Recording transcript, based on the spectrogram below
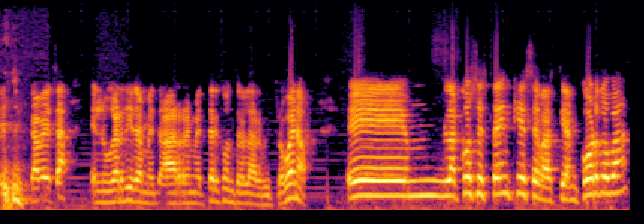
en cabeza en lugar de ir a, arremeter contra el árbitro. Bueno, eh, la cosa está en que Sebastián Córdoba,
